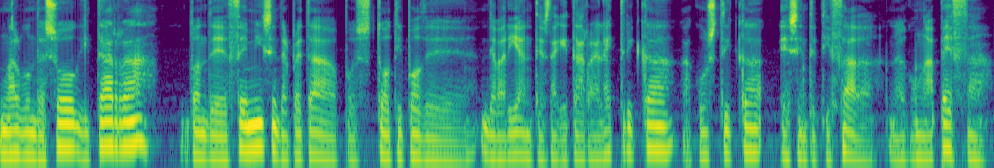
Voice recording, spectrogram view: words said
Un álbum de só guitarra donde Themis interpreta pues, todo tipo de, de variantes da guitarra eléctrica, acústica e sintetizada. Nalgúnha peza,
